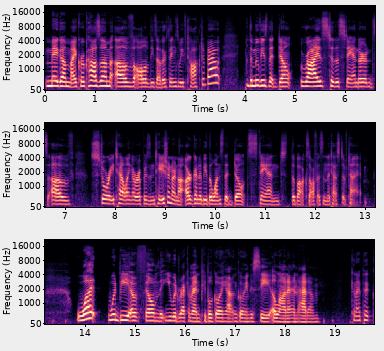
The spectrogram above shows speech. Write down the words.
mega microcosm of all of these other things we've talked about. The movies that don't rise to the standards of storytelling or representation are not are going to be the ones that don't stand the box office in the test of time. What would be a film that you would recommend people going out and going to see, Alanna and Adam? Can I pick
